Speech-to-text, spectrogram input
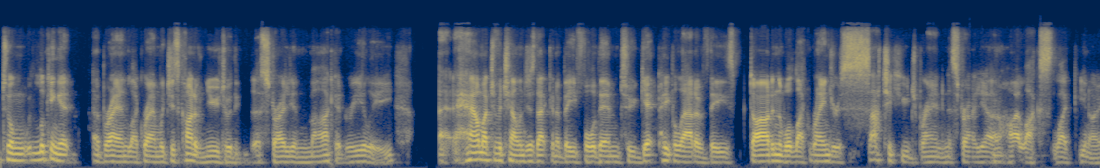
Tung, looking at a brand like Ram, which is kind of new to the Australian market, really, uh, how much of a challenge is that going to be for them to get people out of these died in the world? Like Ranger is such a huge brand in Australia, and Hilux, like you know,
